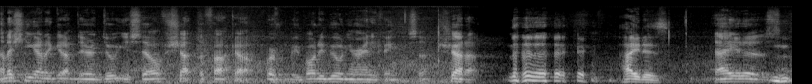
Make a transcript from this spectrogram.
unless you're going to get up there and do it yourself, shut the fuck up. Whether it be bodybuilding or anything. So, shut up. haters. Is.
